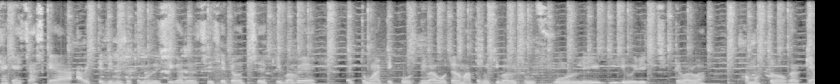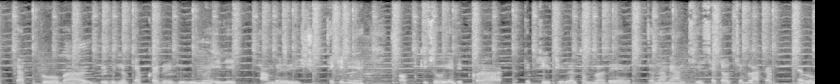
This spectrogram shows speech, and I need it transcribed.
হ্যাঁ গাইস আজকে আরেকটা জিনিসও তোমাদের শেখাতে যাচ্ছি, সেটা হচ্ছে কীভাবে তোমরা একটি কোর্স নেবা। ওটার মাধ্যমে কীভাবে তুমি ফুললি ভিডিও এডিট শিখতে পারবা। সমস্ত প্রকার ক্যাপকাট প্রো বা বিভিন্ন ক্যাপকাটের বিভিন্ন এডিট থাম্বেল থেকে নিয়ে সব কিছু এডিট করা একটি টিউটোরিয়াল তোমাদের জন্য আমি আনছি, সেটা হচ্ছে ব্ল্যাক এবং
